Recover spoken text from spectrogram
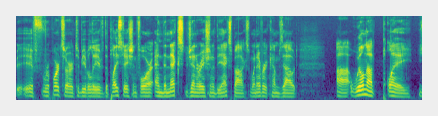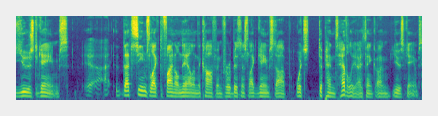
if reports are to be believed, the PlayStation 4 and the next generation of the Xbox, whenever it comes out, uh, will not play used games. Uh, that seems like the final nail in the coffin for a business like GameStop, which depends heavily, I think, on used games.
